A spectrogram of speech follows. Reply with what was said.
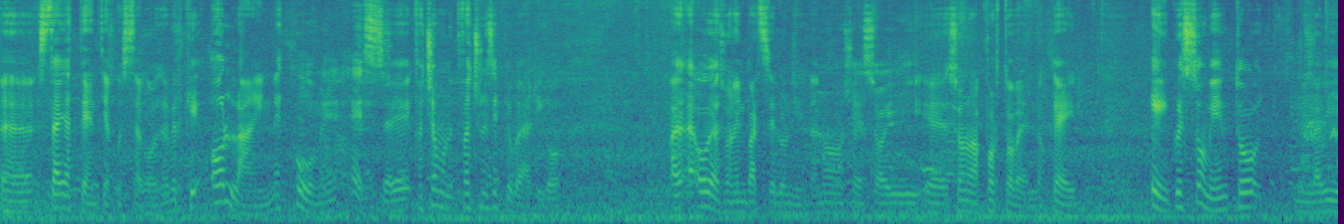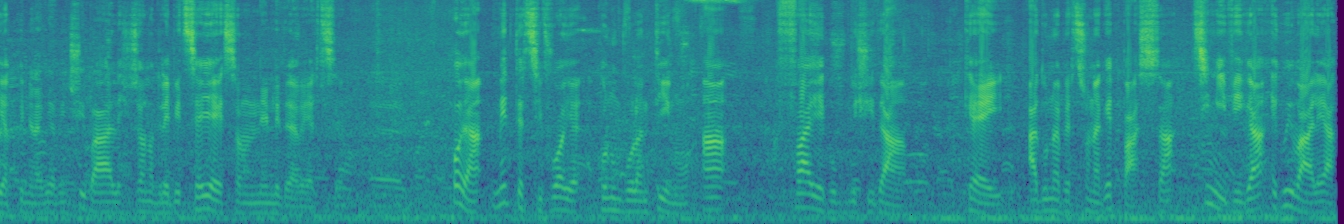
eh, stare attenti a questa cosa perché online è come essere facciamo, faccio un esempio pratico. Ora sono in Barcelloneta no? cioè so, eh, sono a Portovello ok? E in questo momento nella via qui nella via principale ci sono delle pizzerie che sono nelle traverse. Ora mettersi fuori con un volantino a fare pubblicità ok ad una persona che passa significa equivale a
